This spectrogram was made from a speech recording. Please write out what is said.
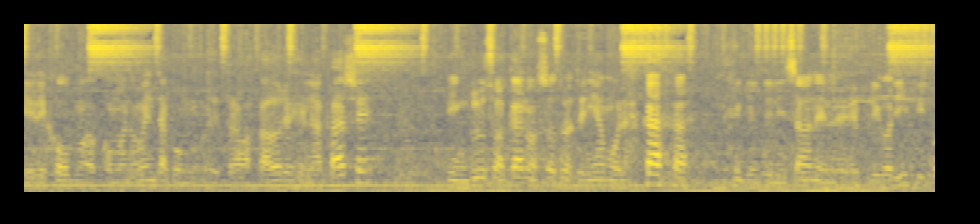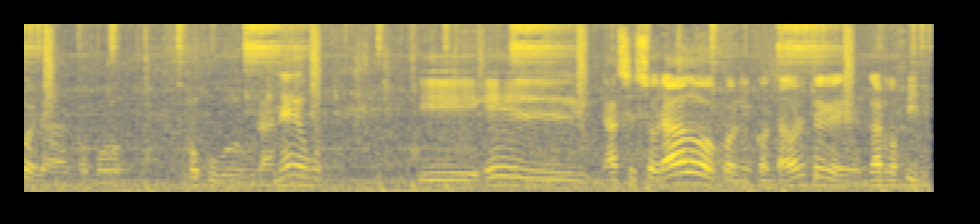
que dejó como como 90 como, eh, trabajadores en la calle. Incluso acá nosotros teníamos las cajas que utilizaban en el frigorífico, era como Copu Uraneu. Y él asesorado con el contador este, Edgardo Philip.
